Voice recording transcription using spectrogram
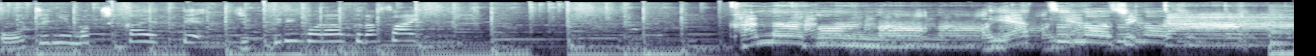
お家に持ち帰ってじっくりご覧ください。カナゴンのおやつの時間。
